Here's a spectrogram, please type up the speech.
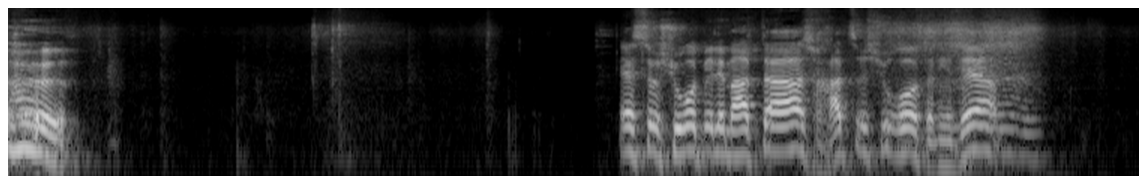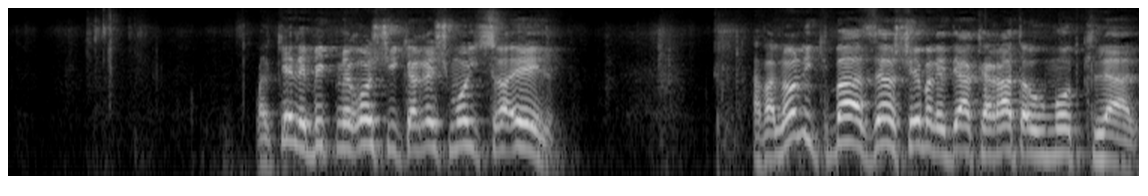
עשר שורות מלמטה, 11 שורות, אני יודע. על כן הביט מראש שיקרא שמו ישראל. אבל לא נקבע זה השם על ידי הכרת האומות כלל.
